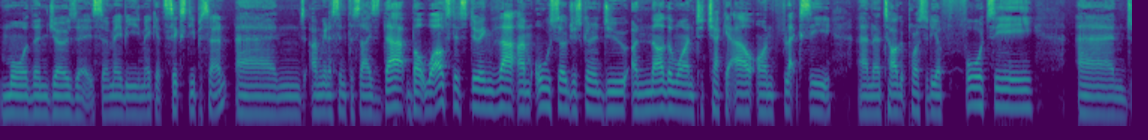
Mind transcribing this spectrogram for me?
more than Jose's. So maybe make it 60%. And I'm going to synthesize that. But whilst it's doing that, I'm also just going to do another one to check it out on Flexi and a target prosody of 40 and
